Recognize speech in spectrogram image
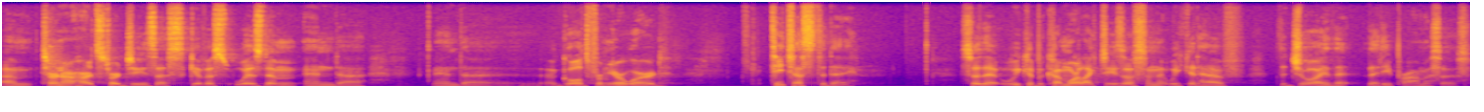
um, turn our hearts toward Jesus? Give us wisdom and, uh, and uh, gold from your word. Teach us today so that we could become more like Jesus and that we could have the joy that, that he promises.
